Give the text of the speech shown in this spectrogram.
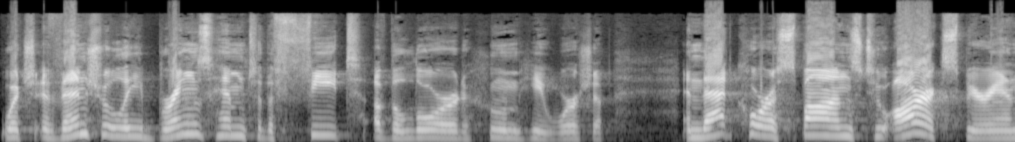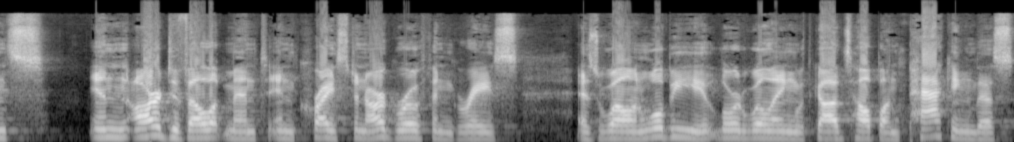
which eventually brings him to the feet of the Lord whom he worshiped. And that corresponds to our experience in our development in Christ and our growth in grace as well. And we'll be, Lord willing, with God's help, unpacking this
